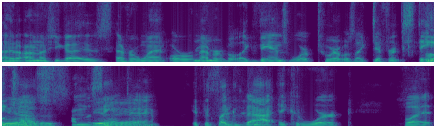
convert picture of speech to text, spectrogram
I don't, I don't know if you guys ever went or remember, but like Vans Warp Tour, it was like different Oh, stages yeah, on the yeah, same yeah. day. If it's like that, it could work, but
